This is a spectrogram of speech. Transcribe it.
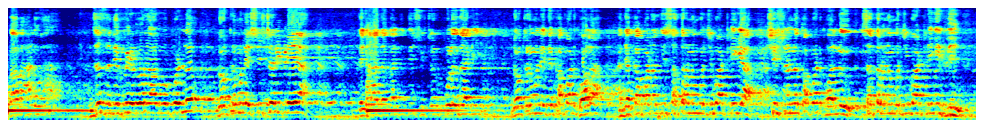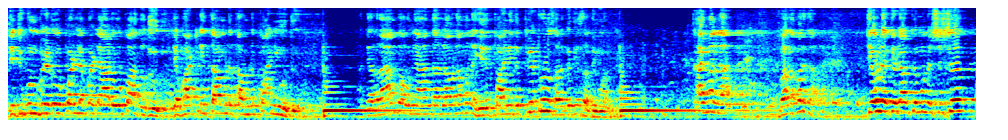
बाबा आडवा. जसं ते बेडवर आडवं पडलं डॉक्टर म्हणले सिस्टर इकडे या. त्याच्या हाताखाली ती सिस्टर पुढे झाली. डॉक्टर म्हणे ते कपाट खोला आणि त्या कपाटात ती सतरा नंबरची बाटली घ्या. सिस्टरनं कपाट खोललं सतरा नंबरची बाटली घेतली. ते तिकडून बेडवर पडल्या पडल्या आडवं पाहत होतो. त्या बाटलीत तांबडं तांबडं पाणी होतं. आणि राम भाऊने अंदाज लावला म्हणा हे पाणी तर पेट्रोल सारखं दिसत मला. काय म्हणला? बघा बरं का तेवढे ते डॉक्टर म्हणलं शिक्षक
